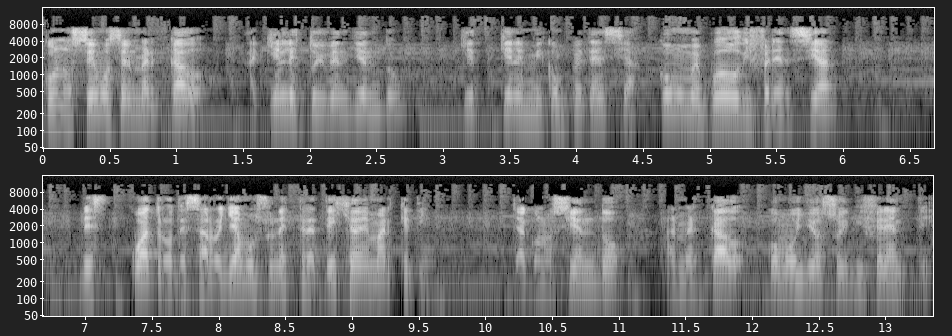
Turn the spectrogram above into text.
Conocemos el mercado, a quién le estoy vendiendo, quién es mi competencia, cómo me puedo diferenciar. 4. Desarrollamos una estrategia de marketing, ya conociendo al mercado, cómo yo soy diferente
